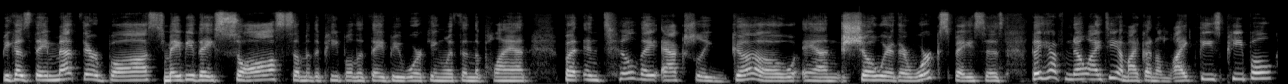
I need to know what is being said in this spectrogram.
because they met their boss. Maybe they saw some of the people that they'd be working with in the plant, but until they actually go and show where their workspace is, they have no idea. Am I going to like these people?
